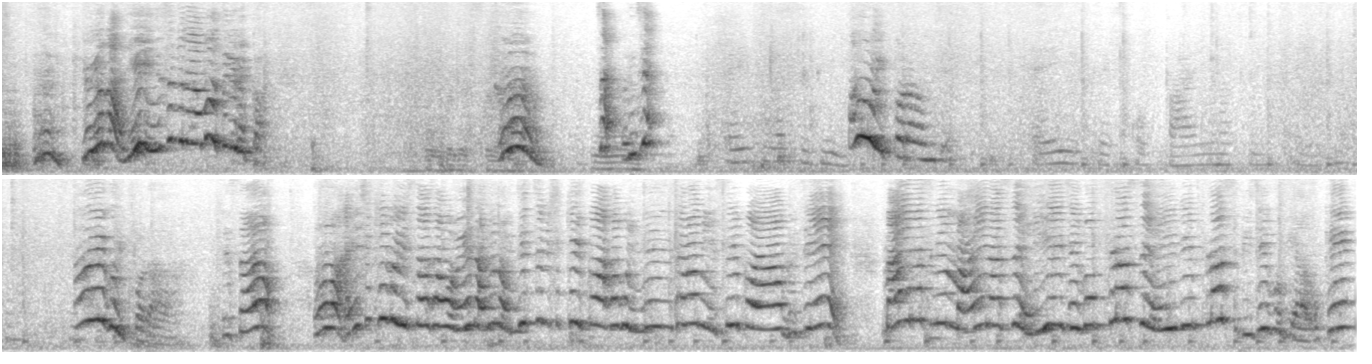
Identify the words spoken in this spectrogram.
응 용혁아 얘 인수분해하면 어떻게 될까? 모르겠어요. 응 자 은지야 A 플러스 B 아우 이뻐라 은지 A 제곱 마이너스 A 아이고 이뻐라 됐어요? 어 안 시키고 있어서 왜 나는 언제쯤 시킬까 하고 있는 사람이 있을 거야 그지? 마이너스면 마이너스 a의 제곱 플러스 ab 플러스 b 제곱이야 오케이?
